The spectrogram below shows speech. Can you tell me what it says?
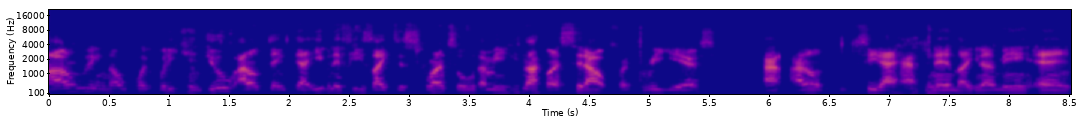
I don't really know what, what he can do. I don't think that even if he's like disgruntled, I mean, he's not going to sit out for three years. I, I don't see that happening. Like, you know what I mean? And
